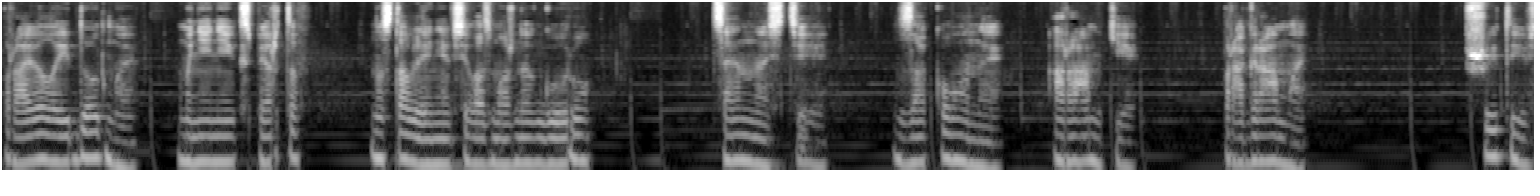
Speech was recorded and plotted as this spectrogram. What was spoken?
правила и догмы, мнения экспертов, наставления всевозможных гуру, ценности, законы, рамки, программы, вшитые в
